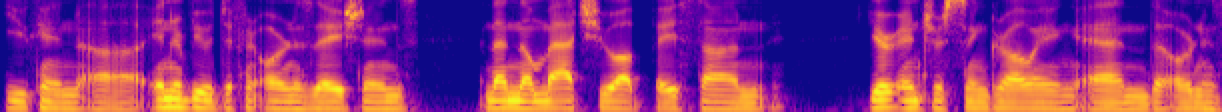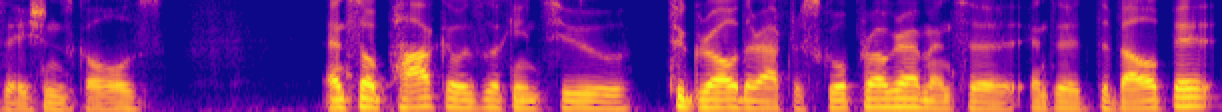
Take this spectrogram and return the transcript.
you can uh, interview with different organizations, and then they'll match you up based on your interest in growing and the organization's goals. And so PACA was looking to to grow their after school program and to and to develop it.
